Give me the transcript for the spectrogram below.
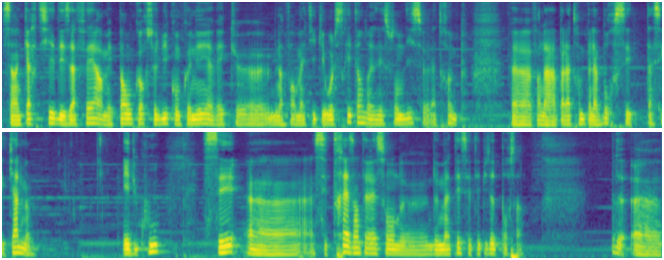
c'est un quartier des affaires, mais pas encore celui qu'on connaît avec l'informatique et Wall Street. Hein. Dans les années 70, la Trump, enfin pas la Trump, mais la bourse, c'est assez calme. Et du coup, euh, c'est très intéressant de, mater cet épisode pour ça. Euh,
